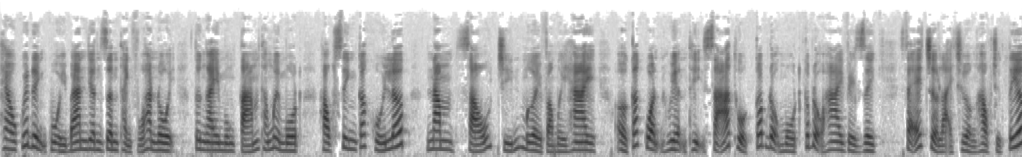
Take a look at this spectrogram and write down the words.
Theo quyết định của Ủy ban Nhân dân thành phố Hà Nội, từ ngày 8 tháng 11, học sinh các khối lớp 5, 6, 9, 10 và 12 ở các quận, huyện, thị xã thuộc cấp độ 1, cấp độ 2 về dịch sẽ trở lại trường học trực tiếp.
